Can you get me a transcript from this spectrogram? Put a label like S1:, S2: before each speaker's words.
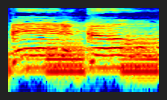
S1: Better go.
